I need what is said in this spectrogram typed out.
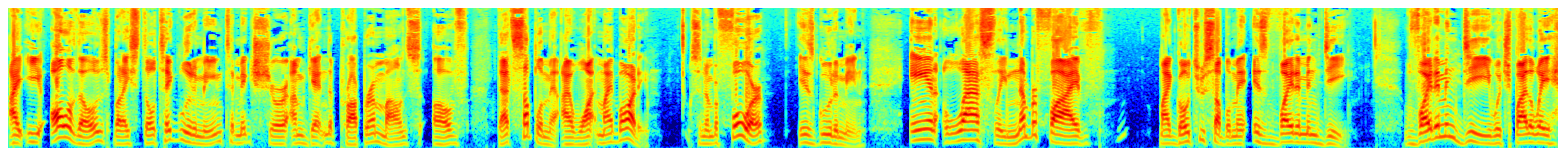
I eat all of those, but I still take glutamine to make sure I'm getting the proper amounts of that supplement I want in my body. So, number four is glutamine. And lastly, number five, my go to supplement is vitamin D. Vitamin D, which by the way,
